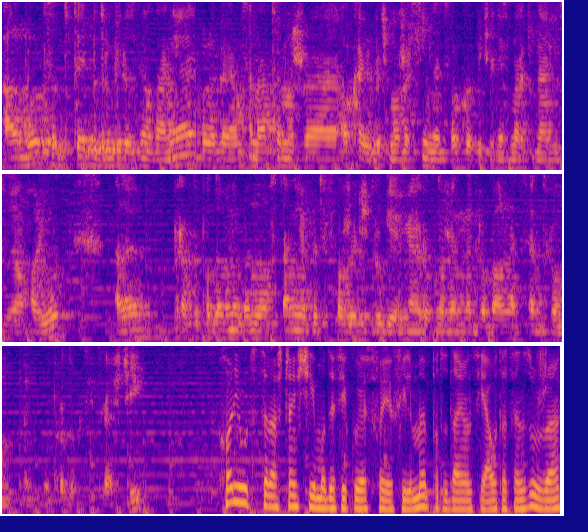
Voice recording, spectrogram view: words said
albo co, tutaj drugie rozwiązanie polegające na tym, że ok, być może Chiny całkowicie nie zmarginalizują Hollywood, ale prawdopodobnie będą w stanie wytworzyć drugie w miarę równorzędne globalne centrum produkcji treści. Hollywood coraz częściej modyfikuje swoje filmy, poddając je autocenzurze,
